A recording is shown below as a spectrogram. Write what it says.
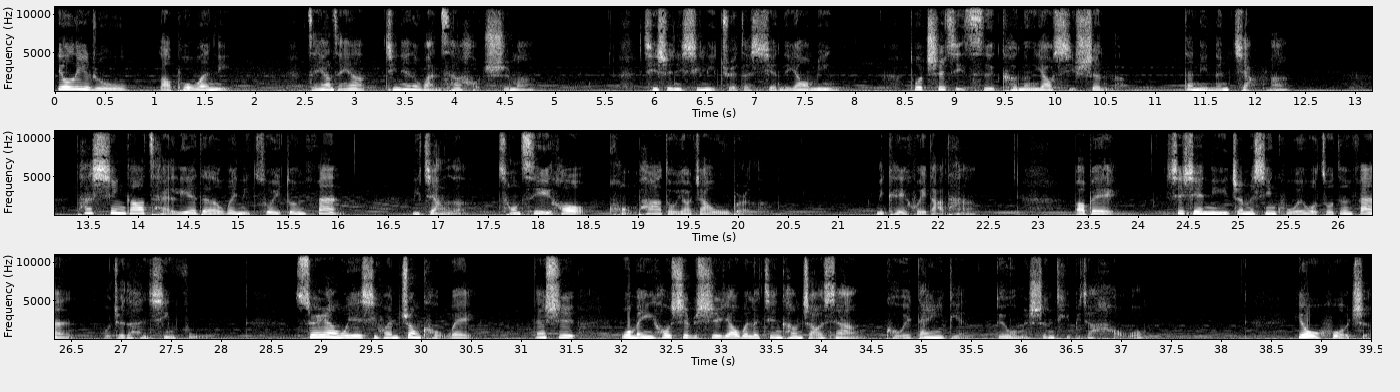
又例如，老婆问你：“怎样怎样？今天的晚餐好吃吗？”其实你心里觉得咸得要命，多吃几次可能要洗肾了，但你能讲吗？他兴高采烈地为你做一顿饭，你讲了，从此以后恐怕都要叫 Uber 了。你可以回答他：“宝贝，谢谢你这么辛苦为我做顿饭，我觉得很幸福。虽然我也喜欢重口味，但是我们以后是不是要为了健康着想，口味淡一点，对我们身体比较好哦？”又或者，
